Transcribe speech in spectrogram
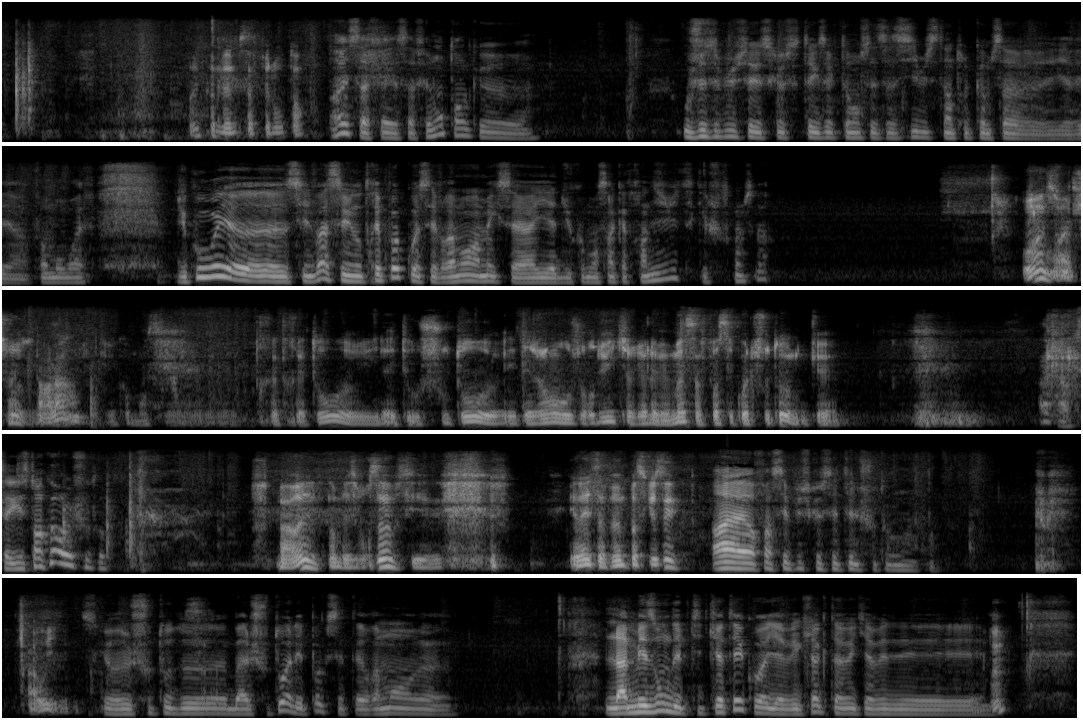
ouais, quand même, ça fait longtemps. Ouais, ça fait ça fait longtemps que ou je sais plus ce que c'était exactement cette ci mais c'était un truc comme ça. euh, Il y avait, enfin bon bref. Du coup oui, euh, Silva c'est une autre époque quoi. C'est vraiment un mec, ça- il a dû commencer en 98, quelque chose comme ça. Ouais, c'est Ouais, autre chose. par là, hein. Il a commencé euh, très très tôt. Il a été au shooto. Et des gens aujourd'hui qui regardent la MMA savent pas c'est quoi le shooto. Donc, euh, Alors que ça existe encore le shoot. bah ouais, non, mais c'est pour ça. c'est- Il y en a, ils savent même pas ce que c'est. Ouais, enfin c'est plus que c'était le shooto maintenant. Ah oui. Parce que le shooto de, bah, le shooto à l'époque c'était vraiment euh, la maison des petites catés quoi. Il y avait que là que t'avais qu'il y avait des, Hum.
